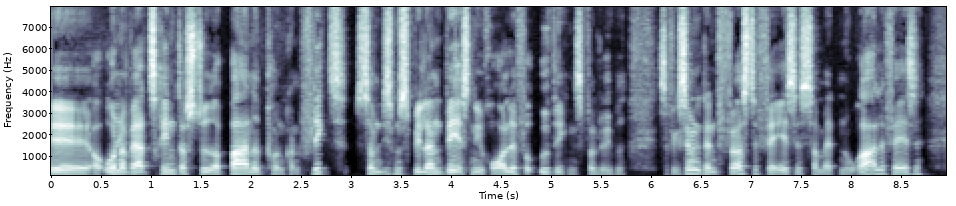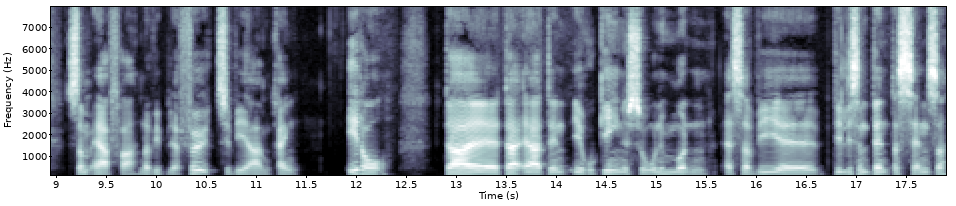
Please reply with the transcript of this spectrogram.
Øh, og under hvert trin, der støder barnet på en konflikt, som ligesom spiller en væsentlig rolle for udviklingsforløbet. Så for eksempel den første fase, som er den orale fase, som er fra når vi bliver født til vi er omkring et år, der, øh, der er den erogene zone munden. Altså vi, øh, det er ligesom den, der sanser.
